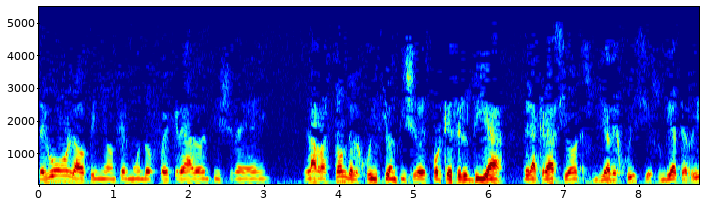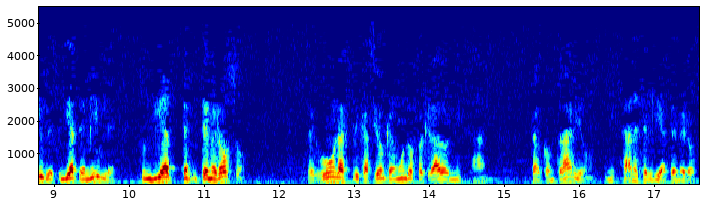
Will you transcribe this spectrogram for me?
Según la opinión que el mundo fue creado en Tishrei, la razón del juicio en Tishrei es porque es el día de la creación, es un día de juicio, es un día terrible, es un día temible, es un día temeroso. Según la explicación que el mundo fue creado en Nisan, al contrario, Nisan es el día temeroso.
